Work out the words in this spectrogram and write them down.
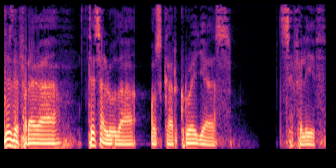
Desde Fraga te saluda Oscar Cruellas. Sé feliz.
